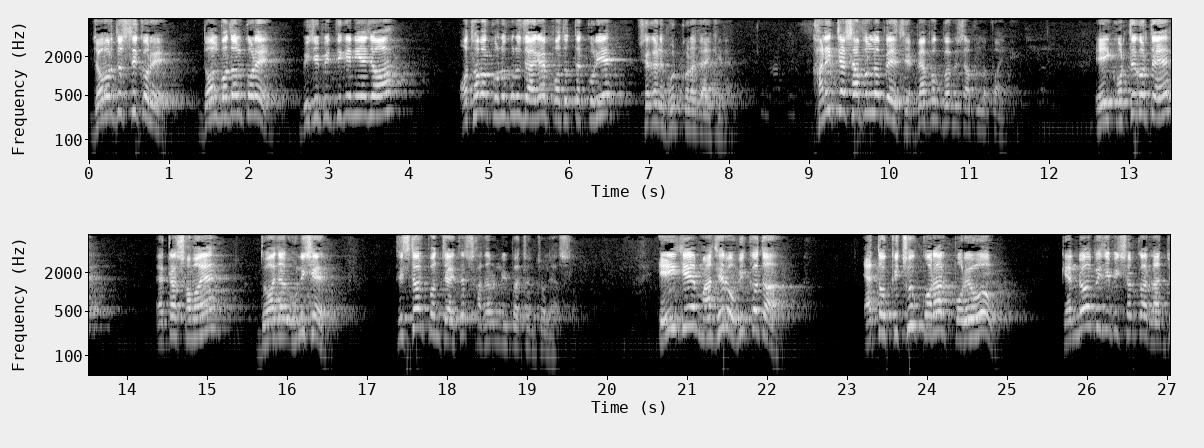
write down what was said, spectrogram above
জবরদস্তি করে দল বদল করে, বিজেপির দিকে নিয়ে যাওয়া অথবা কোনো কোনো জায়গায় পদত্যাগ করিয়ে সেখানে ভোট করা যায় কিনা। খানিকটা সাফল্য পেয়েছে, ব্যাপকভাবে সাফল্য পায়নি। এই করতে করতে একটা সময়ে দু হাজার উনিশের ত্রিস্তর পঞ্চায়েতের সাধারণ নির্বাচন চলে আসলো। এই যে মাঝের অভিজ্ঞতা, এত কিছু করার পরেও কেন্দ্র বিজেপি সরকার রাজ্য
